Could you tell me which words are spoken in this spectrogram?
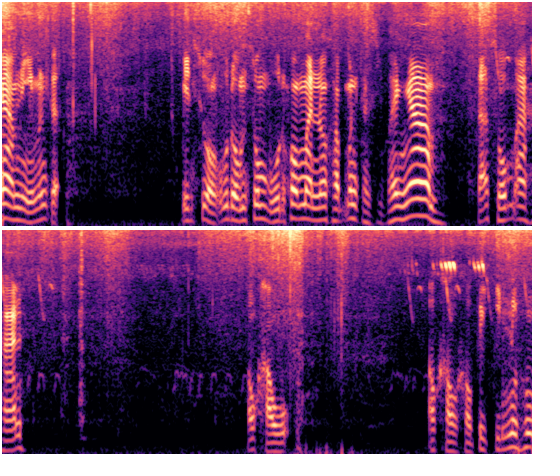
ยามนี่มันก็เป็นส่วงอุดมสมบูรณ์ของมันเนาะครับ มันก็สิพยายามสะสมอาหาร เอาเขาเอาเขาเขาไปกินในหู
